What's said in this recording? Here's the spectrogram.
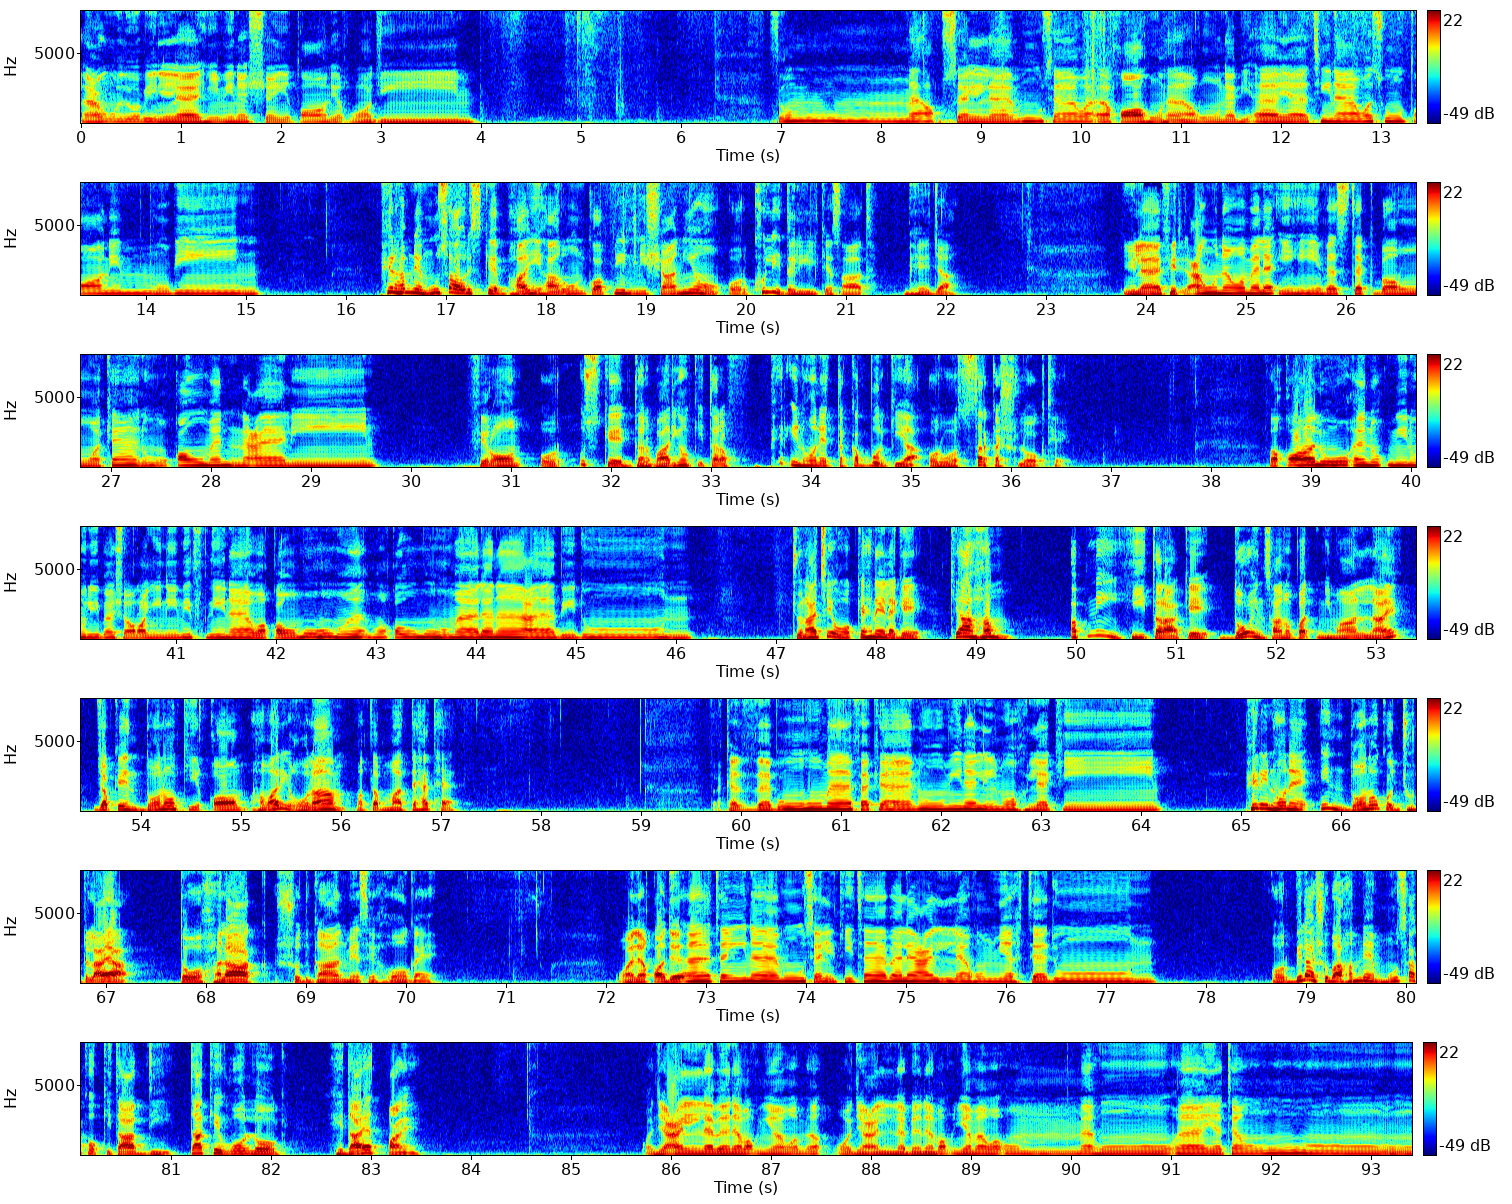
أعوذ بالله من الشيطان الرجيم. ثم أرسلنا موسى وأخاه هارون بآياتنا وسلطان مبين. پھر ہم نے موسا اور اس کے بھائی ہارون کو اپنی نشانیوں اور کھلی دلیل کے ساتھ بھیجا۔ الى فرعون وملئه فاستكبروا وكانوا قوما عالين۔ فرعون اور اس کے درباریوں کی طرف پھر انہوں نے تکبر کیا اور وہ سرکش لوگ تھے۔ فقالوا انؤمن لبشرين مثلنا وقومهما وقومهما لنا عابدون۔ چنانچہ وہ کہنے لگے، کیا ہم اپنی ہی طرح کے دو انسانوں پر ایمان لائیں جبکہ ان دونوں کی قوم ہماری غلام مطلب ماتحت ہے؟ فكذبوهما فكانوا من المهلكين۔ پھر انہوں نے ان دونوں کو جھٹلایا تو وہ ہلاک شدگان میں سے ہو گئے۔ وَلَقَدْ آتَيْنَا مُوسَى الْكِتَابَ لَعَلَّهُمْ يَهْتَدُونَ۔ اور بلا شبہ ہم نے موسیٰ کو کتاب دی تاکہ وہ لوگ ہدایت پائیں۔ وجعلنا ابن مريم وجعلنا ابن مريم وأمه آية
